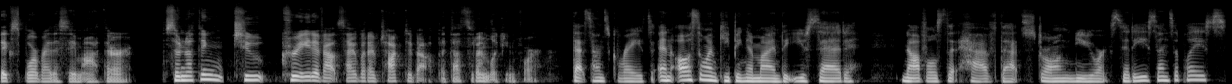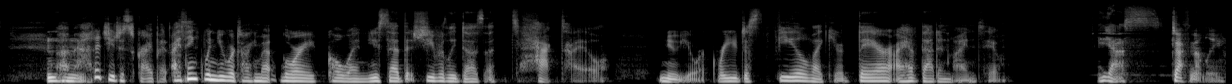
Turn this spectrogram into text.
explore by the same author. So nothing too creative outside what I've talked about, but that's what I'm looking for. That sounds great. And also I'm keeping in mind that you said novels that have that strong New York City sense of place. Um, mm-hmm. Um, how did you describe it? I think when you were talking about Laurie Colwin, you said that she really does a tactile New York where you just feel like you're there. I have that in mind too. Yes, definitely.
